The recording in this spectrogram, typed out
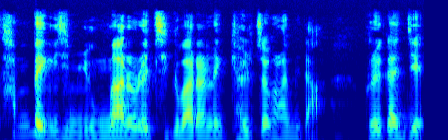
326만 원을 지급하라는 결정을 합니다. 그러니까 이제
